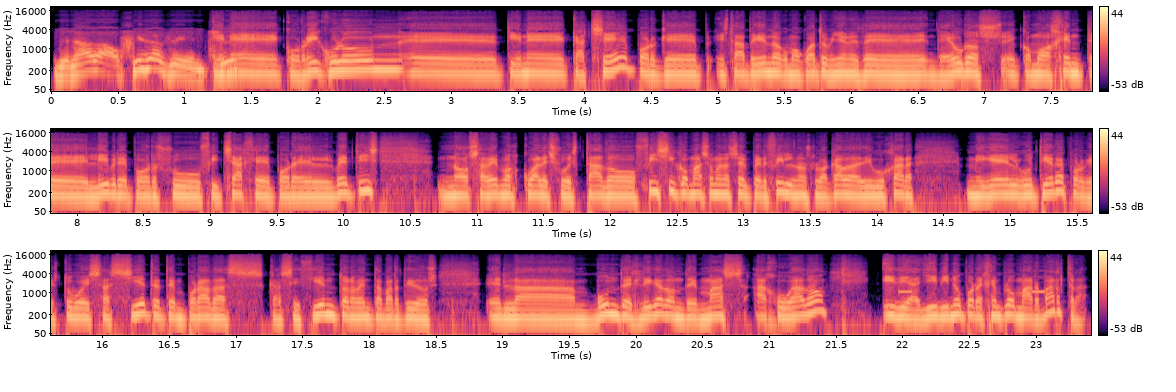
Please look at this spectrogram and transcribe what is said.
De nada, Wiedersehen. Tiene currículum, eh, tiene caché, porque está pidiendo como 4 millones de, euros eh, como agente libre por su fichaje por el Betis. No sabemos cuál es su estado físico, más o menos el perfil nos lo acaba de dibujar Miguel Gutiérrez, porque estuvo esas siete temporadas, casi 190 partidos en la Bundesliga, donde más ha jugado, y de allí vino, por ejemplo, Mar Bartra,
